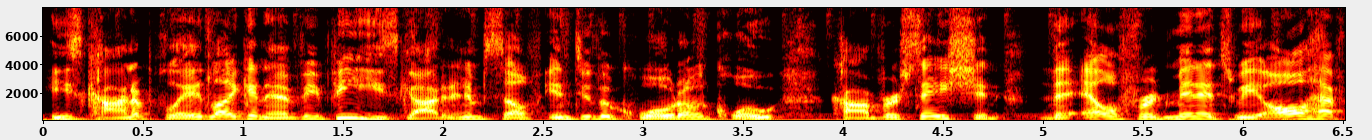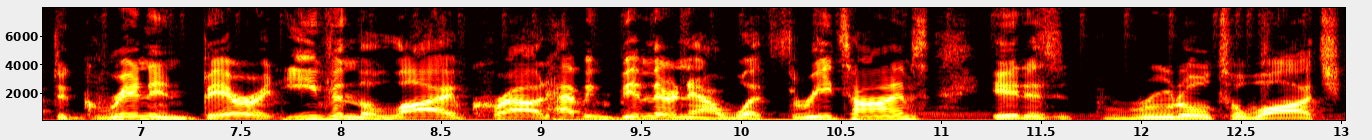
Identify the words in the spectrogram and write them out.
he's kind of played like an MVP. He's gotten himself into the quote unquote conversation. The Elfrid minutes, we all have to grin and bear it, even the live crowd. Having been there now, what, three times? It is brutal to watch.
